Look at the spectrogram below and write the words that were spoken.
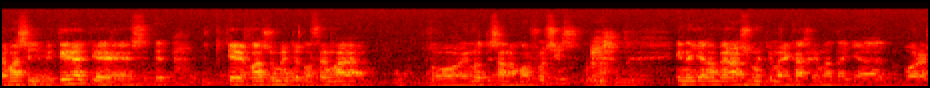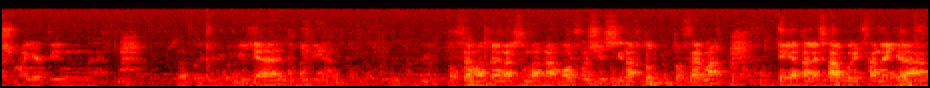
Θερμά συλληπιτήρια και, και βάζουμε και το θέμα το ενώ της αναμόρφωσης. Είναι για να περάσουμε και μερικά χρήματα για να μπορέσουμε για την, για την κηδεία. Το θέμα το ένας είναι αναμόρφωσης, είναι αυτό το θέμα και για τα λεφτά που ήρθαν για...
